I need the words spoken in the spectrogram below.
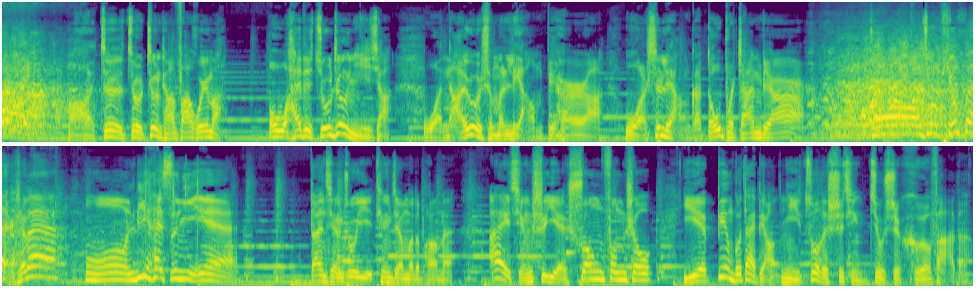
啊，这就正常发挥嘛。哦，我还得纠正你一下，我哪有什么两边啊？我是两个都不沾边儿。哦，就凭本事呗。哦，厉害死你！但请注意，听节目的朋友们，爱情事业双丰收，也并不代表你做的事情就是合法的。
